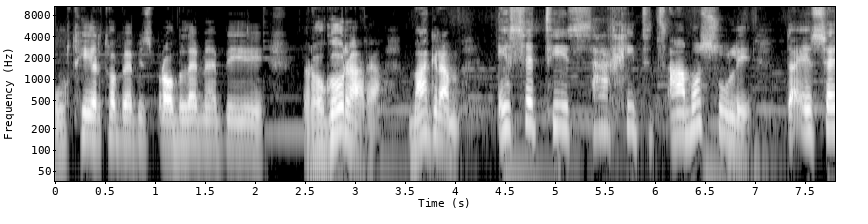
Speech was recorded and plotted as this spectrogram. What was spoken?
ურთიერთობების პრობლემები, როგორ არა, მაგრამ ესეთი სახით წამოსული და ესე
